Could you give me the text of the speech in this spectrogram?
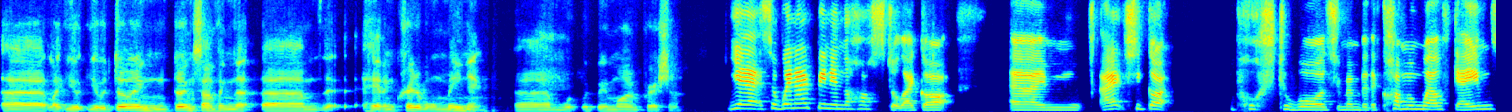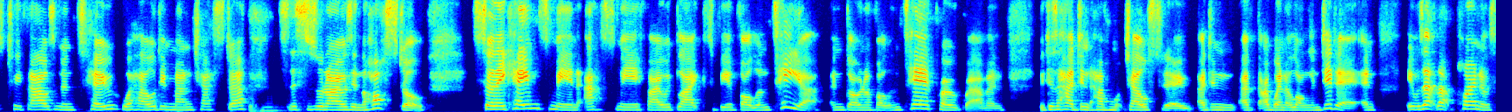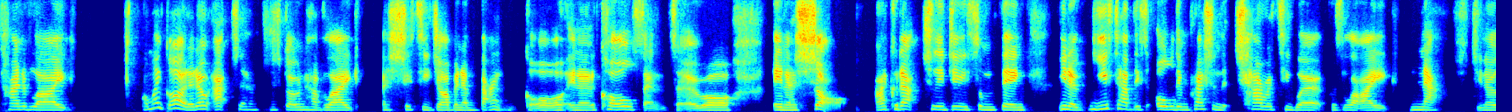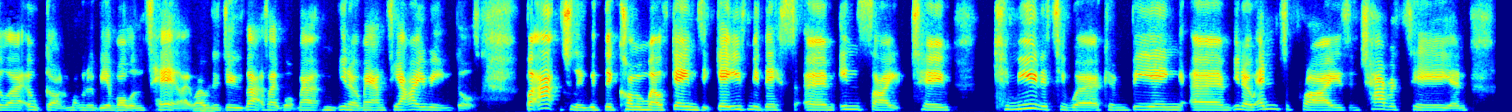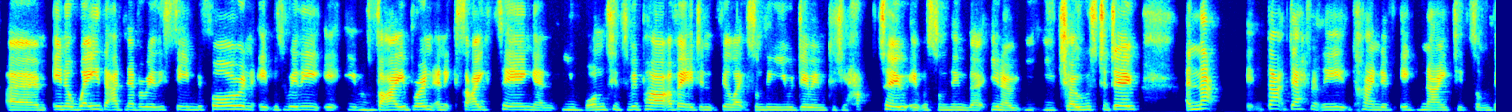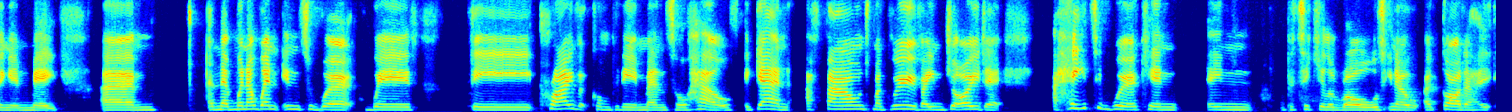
uh, like you you were doing doing something that um, that had incredible meaning. Um, would, would be my impression. Yeah. So when I've been in the hostel, I got um, I actually got push towards remember the commonwealth games 2002 were held in manchester. Mm-hmm. so this is when i was in the hostel. So they came to me and asked me if i would like to be a volunteer and go on a volunteer program. And because i didn't have much else to do i didn't I, I went along and did it. And it was at that point i was kind of like oh my god i don't actually have to just go and have like a shitty job in a bank or in a call center or in a shop I could actually do something, you know, used to have this old impression that charity work was like naft, you know, like, oh God, I'm not going to be a volunteer. Like, why would I mm. do that? It's like what my, you know, my Auntie Irene does. But actually, with the Commonwealth Games, it gave me this um, insight to community work and being um, you know enterprise and charity and um, in a way that I'd never really seen before. And it was really it, it, vibrant and exciting and you wanted to be part of it. It didn't feel like something you were doing because you had to. It was something that you know you, you chose to do. And that that definitely kind of ignited something in me. Um, and then when I went into work with the private company in mental health, again, I found my groove. I enjoyed it. I hated working in particular roles. You know, God, I,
